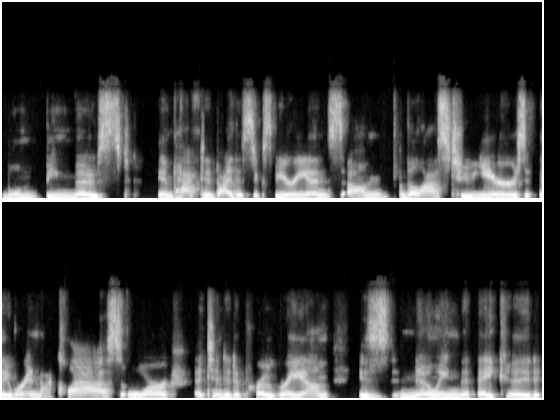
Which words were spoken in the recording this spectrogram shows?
will be most impacted by this experience um, the last two years if they were in my class or attended a program is knowing that they could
